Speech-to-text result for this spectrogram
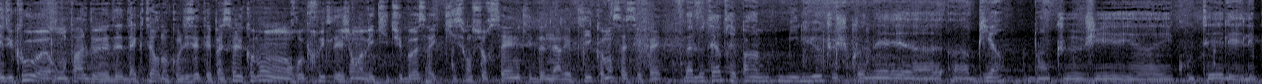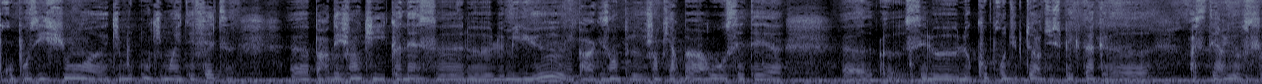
Et du coup, euh, on parle de- de- d'acteurs, donc on le disait, t'es pas seul. Comment on recrute les gens avec qui tu bosses, avec qui sont sur scène, qui te donnent la réplique? Comment ça s'est fait? Bah, le théâtre n'est pas un milieu que je connais euh, euh, bien, donc j'ai écouté les, les propositions qui m'ont qui m'ont été faites euh, par des gens qui connaissent euh, le, milieu. Par exemple, Jean-Pierre Barrault, c'était euh, c'est le, coproducteur du spectacle Astérios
